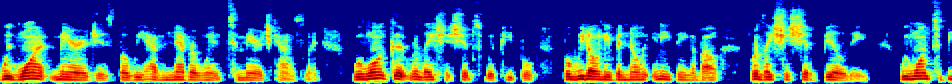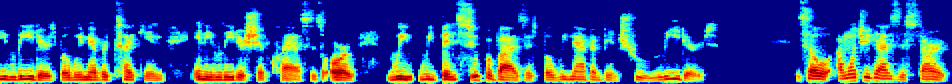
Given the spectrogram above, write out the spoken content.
We want marriages, but we have never went to marriage counseling. We want good relationships with people, but we don't even know anything about relationship building. We want to be leaders, but we never taken any leadership classes, or we we've been supervisors, but we never been true leaders. So I want you guys to start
